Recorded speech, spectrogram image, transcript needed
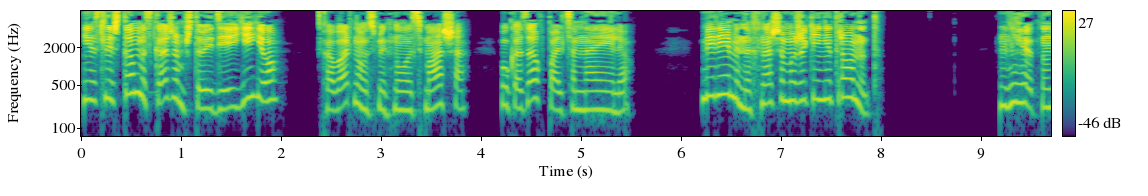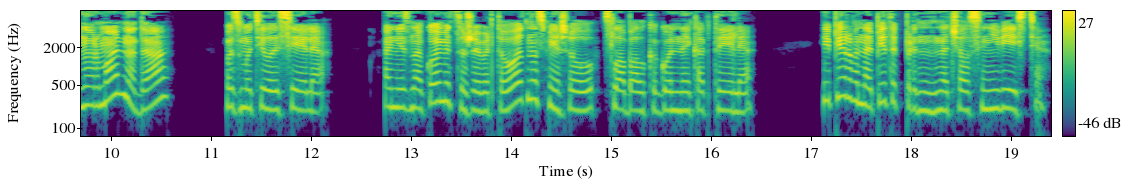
«Если что, мы скажем, что идея ее», Коварно усмехнулась Маша, указав пальцем на Элю. «Беременных наши мужики не тронут». «Нет, ну нормально, да?» — возмутилась Эля. А незнакомец уже виртуозно смешивал слабоалкогольные коктейли. И первый напиток предназначался невесте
